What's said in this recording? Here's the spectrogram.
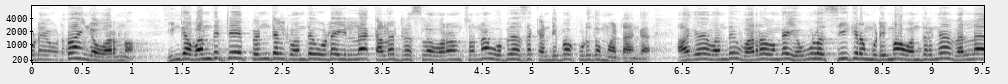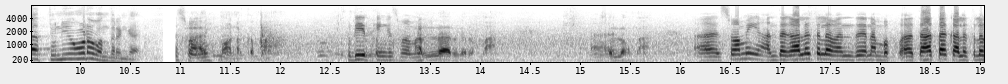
உடையோட தான் இங்கே வரணும். இங்கே வந்துட்டு பெண்களுக்கு வந்து உடை இல்லை கலர் ட்ரெஸ்ஸில் வரோம்னு சொன்னால் உபதேசம் கண்டிப்பாக கொடுக்க மாட்டாங்க. ஆகவே வந்து வர்றவங்க எவ்வளோ சீக்கிரம் முடியுமோ வந்துருங்க வெள்ளை துணியோட வந்துருங்க. சுவாமி வணக்கம்மா. எப்படி இருக்கீங்க சுவாமி? நல்லா இருக்கிறம்மா. சொல்லுங்கம்மா. சுவாமி அந்த காலத்துல வந்து நம்ம தாத்தா காலத்துல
